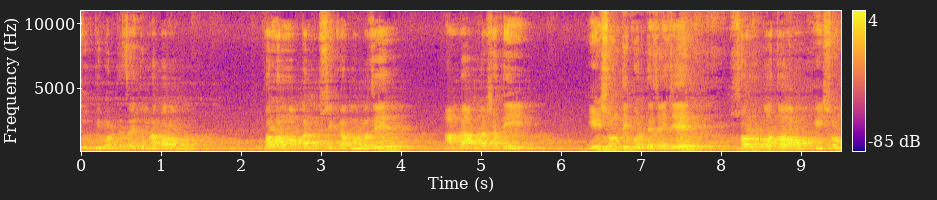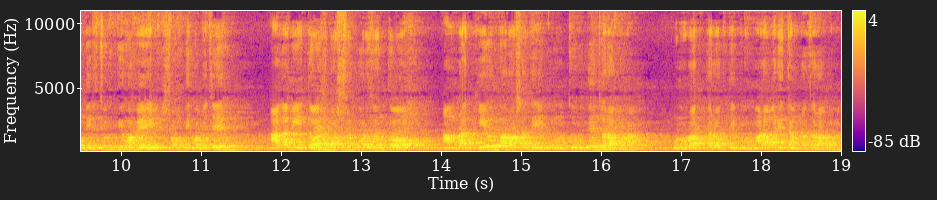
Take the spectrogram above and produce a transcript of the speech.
চুক্তি করতে চাই তোমরা বলো। তখন মক্কার মুশিকরা বলল যে, আমরা আপনার সাথে এই সন্ধি করতে চাই যে, সর্বপ্রথম এই সন্ধির চুক্তি হবে, সন্ধি হবে যে, আগামী দশ বছর পর্যন্ত আমরা কেউ কারোর সাথে কোনো যুদ্ধে জড়াবো না, কোনো রক্তারক্তি, কোনো মারামারিতে আমরা জড়াবো না।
